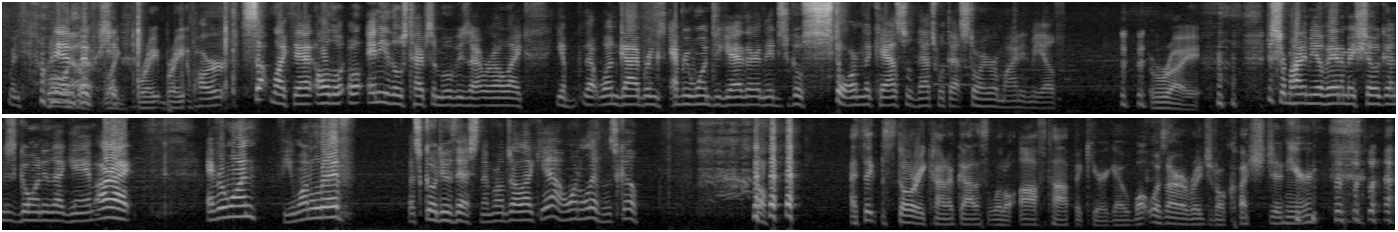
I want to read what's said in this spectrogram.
When, when What was that? Like Brave Braveheart? something like that. Although well, any of those types of movies that were all like, yeah, that one guy brings everyone together and they just go storm the castle. That's what that story reminded me of. Right. Just reminded me of Anime Shogun just going to that game. All right, everyone, if you want to live, let's go do this. And everyone's all like, yeah, I want to live. Let's go. I think the story kind of got us a little off topic here ago. What was our original question here?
